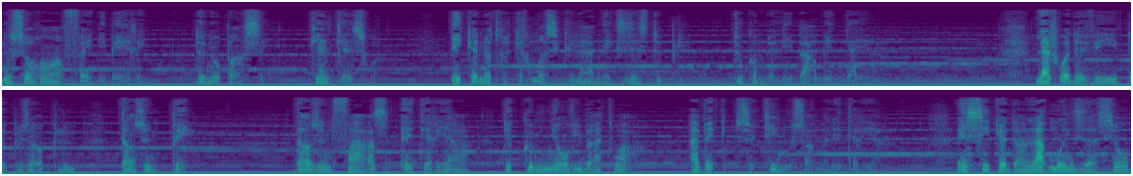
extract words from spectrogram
nous serons enfin libérés de nos pensées, quelles qu'elles soient, et que notre karma séculaire n'existe plus, tout comme le libre arbitre d'ailleurs. La joie de vivre de plus en plus dans une paix, dans une phase intérieure de communion vibratoire avec ce qui nous sommes à l'intérieur, ainsi que dans l'harmonisation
